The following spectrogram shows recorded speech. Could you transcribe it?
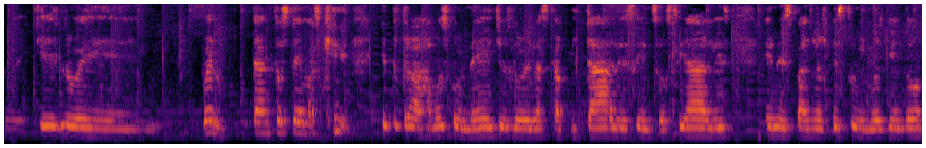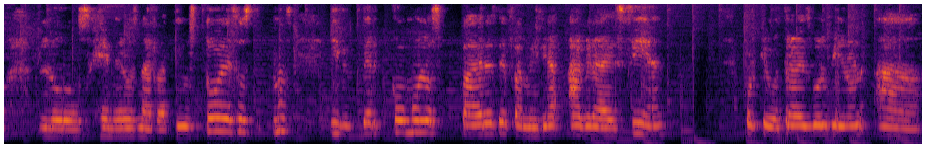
lo de, lo de bueno, tantos temas que, que, trabajamos con ellos, lo de las capitales, en sociales, en español que estuvimos viendo los géneros narrativos, todos esos temas y ver cómo los padres de familia agradecían porque otra vez volvieron a,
